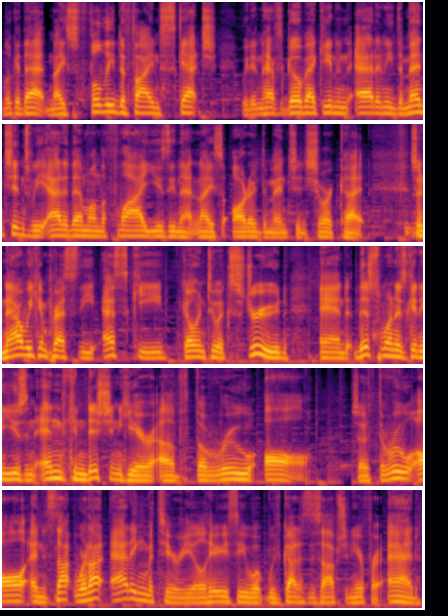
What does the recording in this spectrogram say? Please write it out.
Look at that, nice fully defined sketch. We didn't have to go back in and add any dimensions. We added them on the fly using that nice auto dimension shortcut. So now we can press the S key, go into extrude, and this one is gonna use an end condition here of through all. So through all, and it's not, we're not adding material. Here you see what we've got as this option here for add.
